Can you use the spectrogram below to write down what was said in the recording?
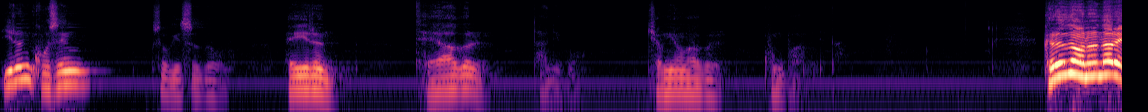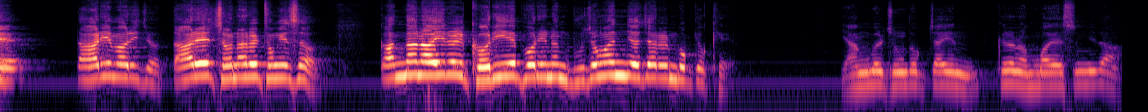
이런 고생 속에서도 헤일은 대학을 다니고 경영학을 공부합니다. 그러던 어느 날에 딸이 말이죠. 딸의 전화를 통해서 갓난 아이를 거리에 버리는 무정한 여자를 목격해요. 약물 중독자인 그런 엄마였습니다.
